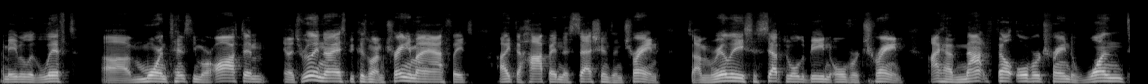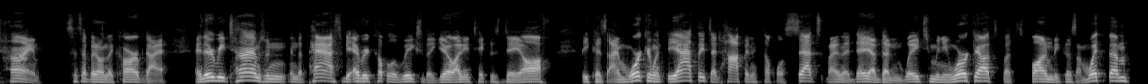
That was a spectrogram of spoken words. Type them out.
I'm able to lift uh, more intensity more often. And it's really nice because when I'm training my athletes, I like to hop into sessions and train. So I'm really susceptible to being overtrained. I have not felt overtrained one time since I've been on the carb diet. And there'd be times when in the past, every couple of weeks, I'd be like, yo, I need to take this day off because I'm working with the athletes. I'd hop in a couple of sets. By the end of the day, I've done way too many workouts, but it's fun because I'm with them.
